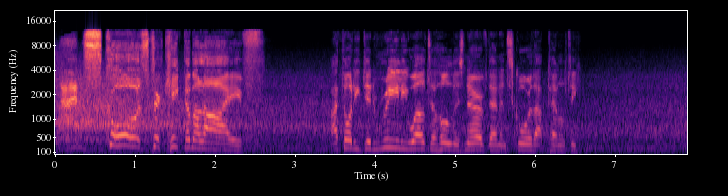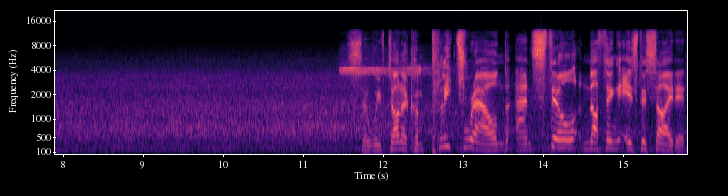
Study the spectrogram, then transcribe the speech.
And scores to keep them alive. I thought he did really well to hold his nerve then and score that penalty. So we've done a complete round and still nothing is decided.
